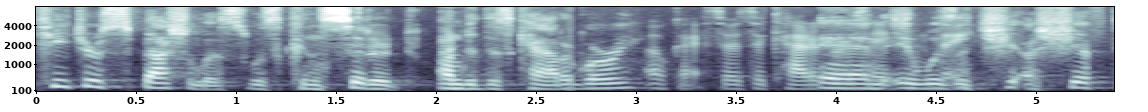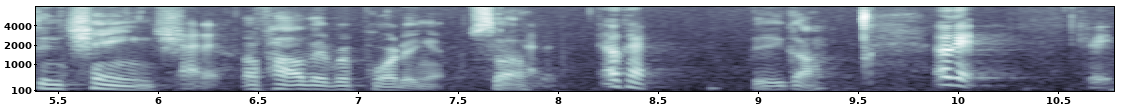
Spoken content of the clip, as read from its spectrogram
teacher specialist was considered under this category. Okay, so it's a categorization And it was a, thing. ch- a shift and change Got it. of how they're reporting it, so, Okay, there you go. Okay, great.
